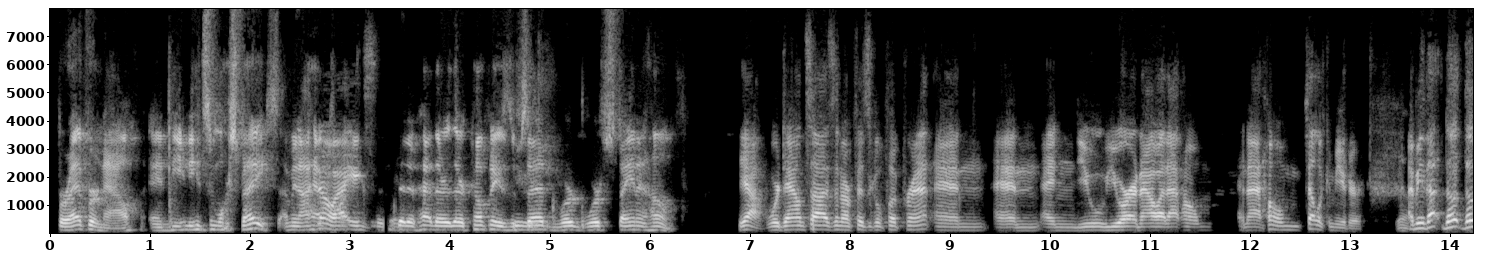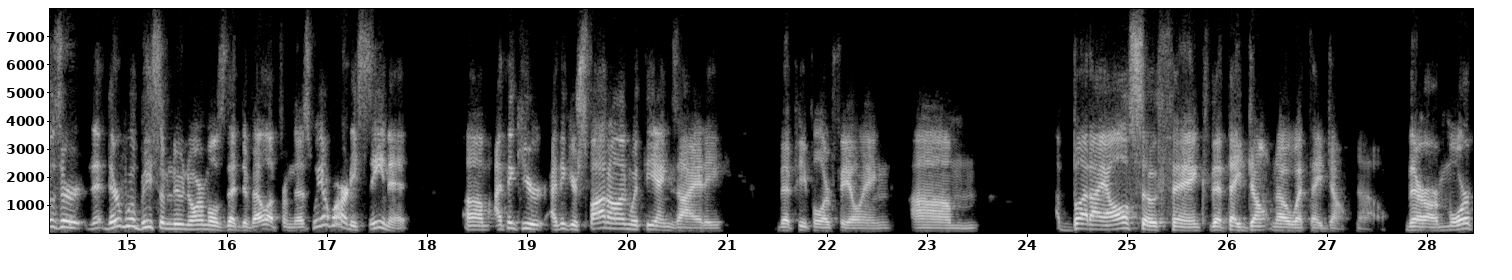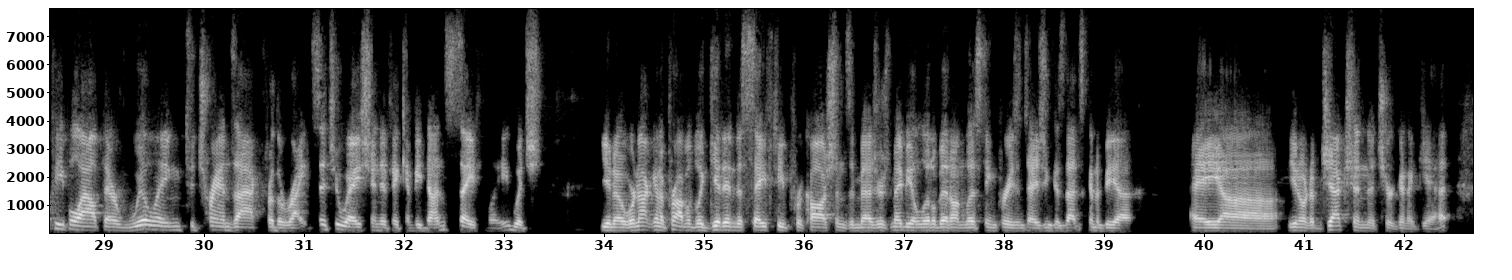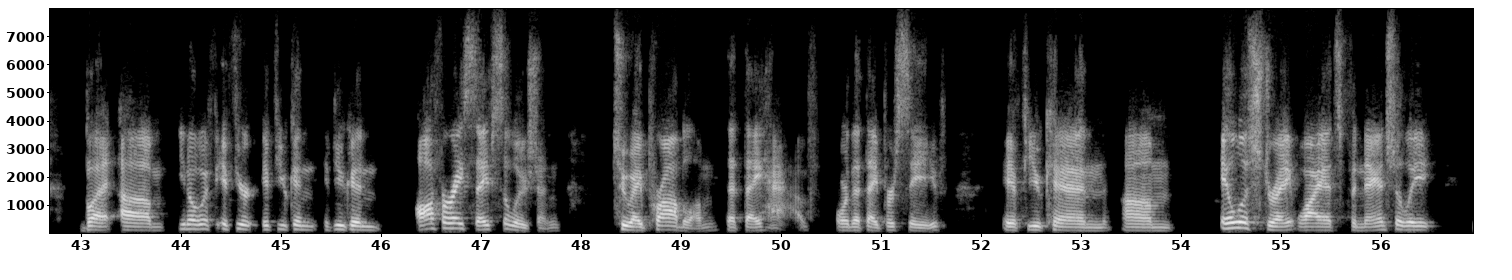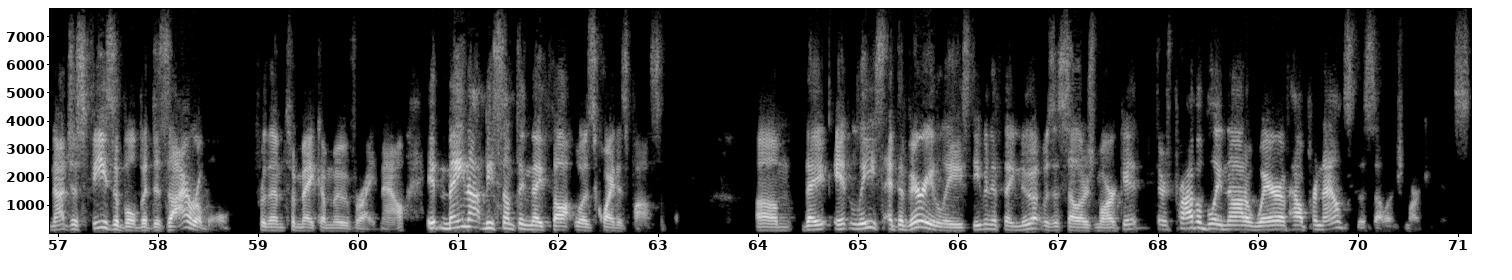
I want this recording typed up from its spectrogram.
forever now, and you need some more space. I mean, I have no, I, ex- that have had their their companies have said we're we're staying at home. Yeah, we're downsizing our physical footprint, and and and you you are now at at home an at home telecommuter. Yeah. I mean, that th- those are th- there will be some new normals that develop from this. We have already seen it. Um, I think you're I think you're spot on with the anxiety that people are feeling. Um, but I also think that they don't know what they don't know there are more people out there willing to transact for the right situation if it can be done safely which you know we're not going to probably get into safety precautions and measures maybe a little bit on listing presentation because that's going to be a a uh, you know an objection that you're going to get. But um, you know if, if you're if you can if you can offer a safe solution to a problem that they have or that they perceive if you can um, illustrate why it's financially not just feasible but desirable for them to make a move right now. It may not be something they thought was quite as possible. Um, they at least, at the very least, even if they knew it was a seller's market, there's probably not aware of how pronounced the seller's market is.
